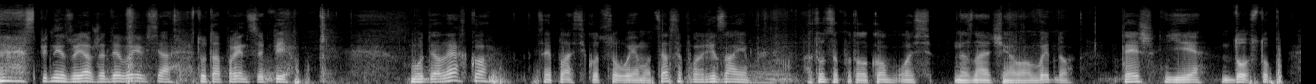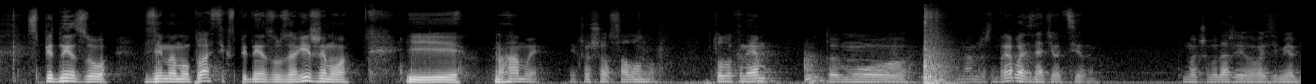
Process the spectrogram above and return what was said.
Ех, З-під низу я вже дивився. Тут, в принципі, буде легко. Цей пластик отсовуємо, це все прорізаємо. А тут за потолком, ось, не знаю, чи вам видно, теж є доступ. З-під низу знімемо пластик, з-під низу заріжемо і ногами, якщо що, салону толкнемо, тому нам же не треба зняти його цілим. Тому якщо ми навіть його розіб'ємо,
